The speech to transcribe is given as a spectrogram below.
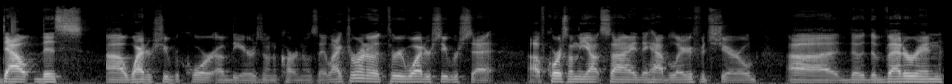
doubt this uh, wide receiver core of the Arizona Cardinals. They like to run a three wide receiver set. Uh, of course, on the outside they have Larry Fitzgerald, uh, the the veteran,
